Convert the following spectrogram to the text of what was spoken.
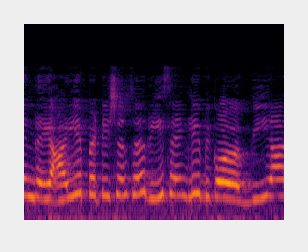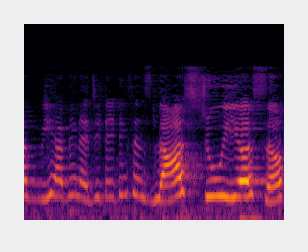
in the IA petition, sir, recently because we are we have been agitating since last two years, sir,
